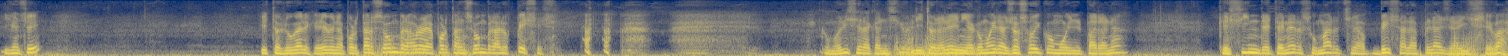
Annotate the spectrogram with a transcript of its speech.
Fíjense, estos lugares que deben aportar sombra, ahora le aportan sombra a los peces. como dice la canción litoraleña, como era Yo soy como el Paraná, que sin detener su marcha besa la playa y se va.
